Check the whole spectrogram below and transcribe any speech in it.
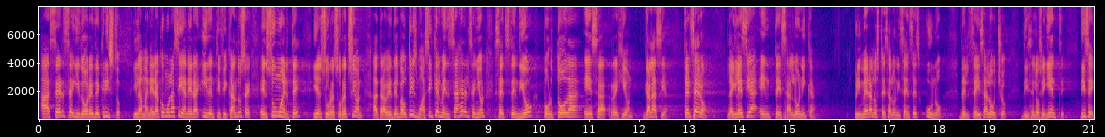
a ser seguidores de Cristo. Y la manera como lo hacían era identificándose en su muerte y en su resurrección a través del bautismo. Así que el mensaje del Señor se extendió por toda esa región. Galacia. Tercero, la iglesia en Tesalónica. Primera los tesalonicenses 1, del 6 al 8, dice lo siguiente. Dice,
